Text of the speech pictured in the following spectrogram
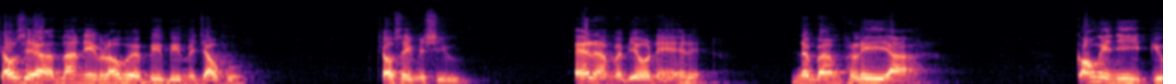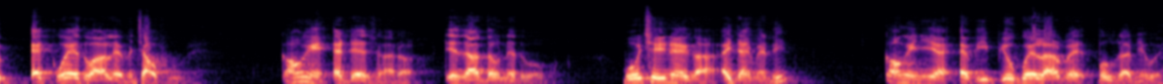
ကြောက်စရာအတန်တွေဘလောက်ပဲပြေးပြေးမကြောက်ဘူး ကြောက်စိတ်မရှိဘူးအဲ့ဒါမပြောနဲ့တဲ့နဗံဖလေးရကောင်းကင်ကြီးပြုတ်အက်ကွဲသွားလဲမကြောက်ဘူးကောင်းကင်အက်တဲ့ဆိုတော့တင်စားသုံးတဲ့သဘောပေါ့မိုးချင်းတဲ့ကအဲ့တိုင်းပဲလေကောင်းကင်ကြီးကအက်ပြီးပြုတ်ကွဲလာပဲပုံစံမျိုးပဲ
